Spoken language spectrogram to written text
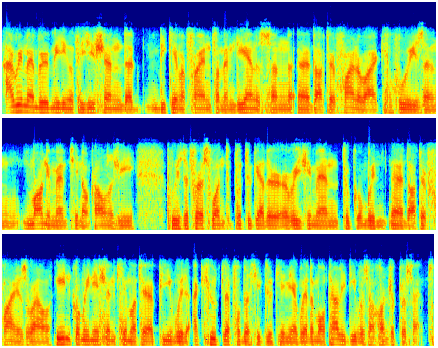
I remember meeting a physician that became a friend from MD Anderson, uh, Dr. Freireich, who is a monument in oncology, who is the first one to put together a regimen to, with uh, Dr. Frei as well, in combination chemotherapy with acute lymphoblastic leukemia, where the mortality was 100%.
